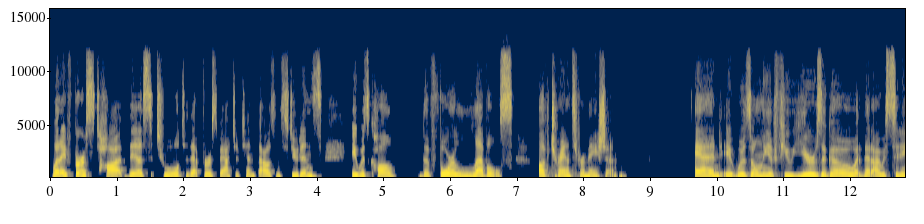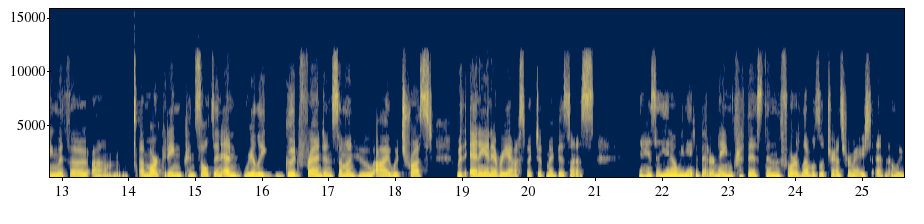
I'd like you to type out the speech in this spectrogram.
When i first taught this tool to that first batch of 10,000 students it was called the four levels of transformation. And it was only a few years ago that I was sitting with a, um, a marketing consultant and really good friend and someone who I would trust with any and every aspect of my business. And he said, you know, we need a better name for this than the four levels of transformation. And we,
